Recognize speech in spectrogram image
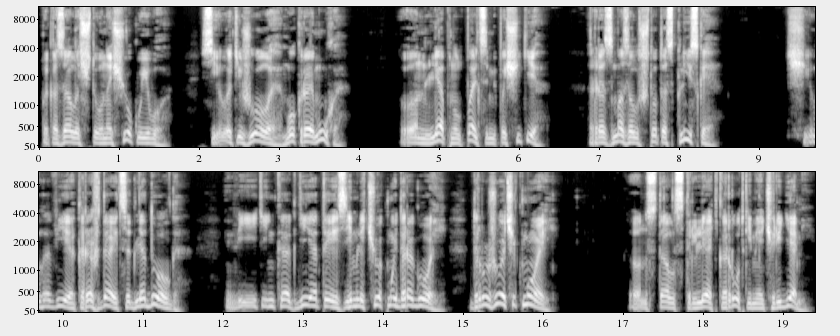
показалось, что на щеку его села тяжелая, мокрая муха. Он ляпнул пальцами по щеке, размазал что-то склизкое. «Человек рождается для долга. Витенька, где ты, землячок мой дорогой? дружочек мой!» Он стал стрелять короткими очередями,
